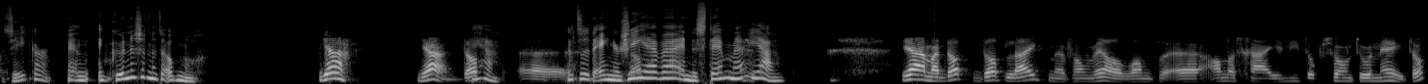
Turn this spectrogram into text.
Zeker. En, en kunnen ze het ook nog? Ja, ja, dat, ja. Uh, dat we de energie dat, hebben en de stem, hè? Ja. Ja, maar dat, dat lijkt me van wel, want uh, anders ga je niet op zo'n tournee, toch?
